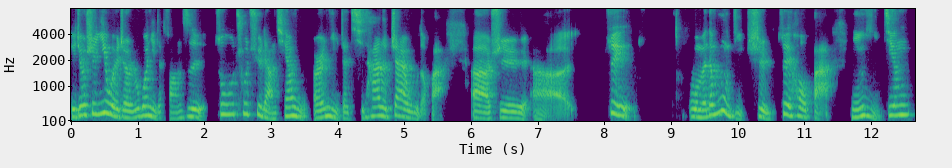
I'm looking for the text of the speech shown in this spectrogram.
也就是意味着，如果你的房子租出去两千五，而你的其他的债务的话，啊是啊最我们的目的是最后把您已经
